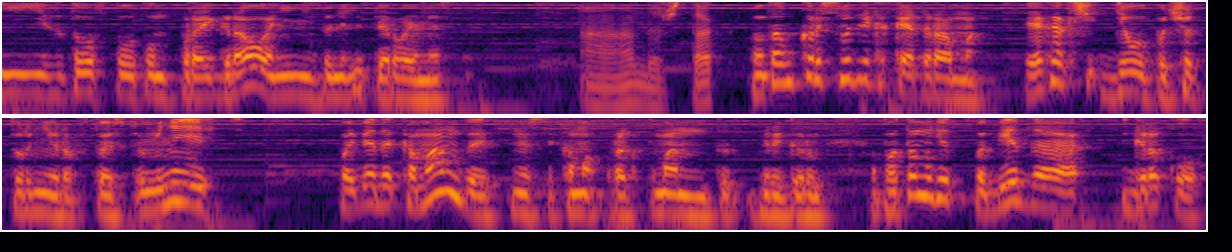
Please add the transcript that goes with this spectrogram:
И из-за того, что вот он проиграл, они не заняли первое место. А, даже так? Ну там, короче, смотри, какая драма. Я как делаю подсчет турниров. То есть у меня есть победа команды, ну если кома- про команду говорим, а потом идет победа игроков.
